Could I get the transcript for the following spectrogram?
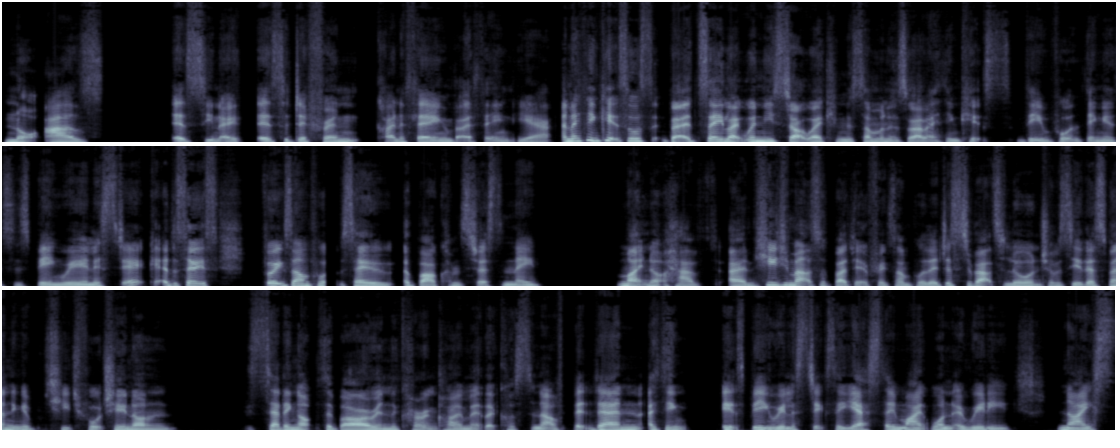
not as it's you know it's a different kind of thing but i think yeah. And i think it's also but i'd say like when you start working with someone as well i think it's the important thing is is being realistic. And so it's for example so a bar comes to us and they might not have um, huge amounts of budget. For example they're just about to launch. Obviously they're spending a huge fortune on setting up the bar in the current climate that costs enough. But then i think it's being realistic. So yes they might want a really nice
